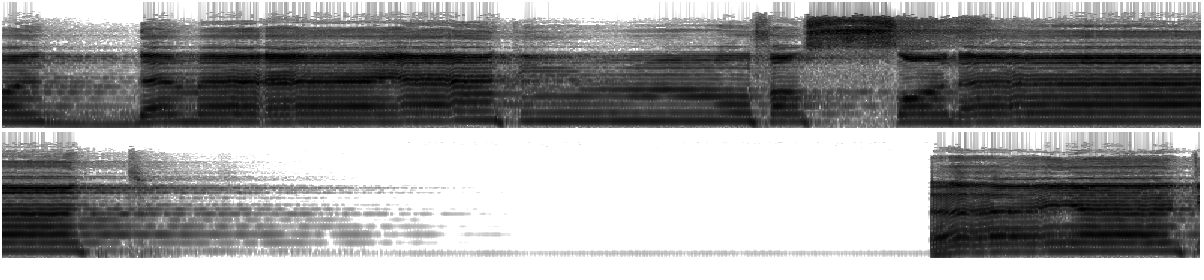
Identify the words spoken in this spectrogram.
والدم آيات مفصلات. آيات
